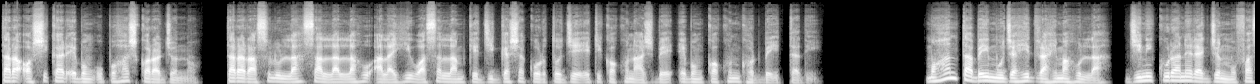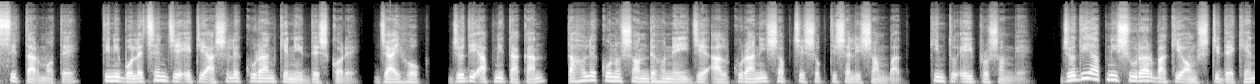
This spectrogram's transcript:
তারা অস্বীকার এবং উপহাস করার জন্য তারা রাসূলুল্লাহ সাল্লাল্লাহু আলাইহি ওয়াসাল্লামকে জিজ্ঞাসা করত যে এটি কখন আসবে এবং কখন ঘটবে ইত্যাদি। মহান তাবেই মুজাহিদ রাহিমাহুল্লাহ, যিনি কুরআনের একজন মুফাসসির তার মতে, তিনি বলেছেন যে এটি আসলে কুরআনকে নির্দেশ করে। যাই হোক, যদি আপনি তাকান, তাহলে কোনো সন্দেহ নেই যে আল কুরআনই সবচেয়ে শক্তিশালী সংবাদ। কিন্তু এই প্রসঙ্গে, যদি আপনি সুরার বাকি অংশটি দেখেন,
